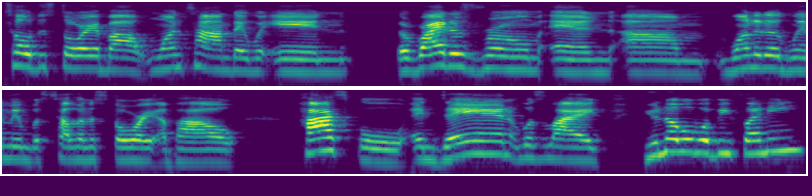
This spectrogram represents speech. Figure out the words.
told the story about one time they were in the writer's room, and um, one of the women was telling a story about high school. And Dan was like, You know what would be funny?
